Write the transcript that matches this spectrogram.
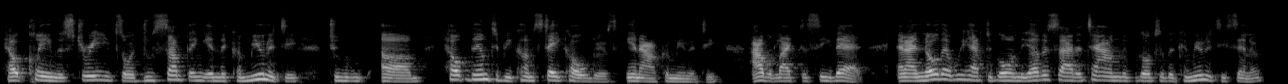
help clean the streets or do something in the community to um, help them to become stakeholders in our community. I would like to see that. And I know that we have to go on the other side of town to go to the community center.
